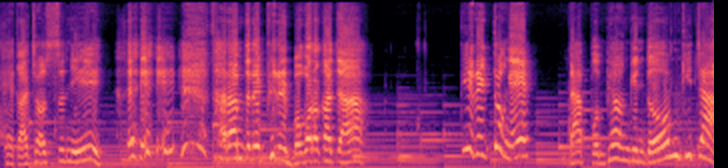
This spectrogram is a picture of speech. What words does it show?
해가 졌으니 사람들의 피를 먹으러 가자. 피를 통해 나쁜 병균도 옮기자.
